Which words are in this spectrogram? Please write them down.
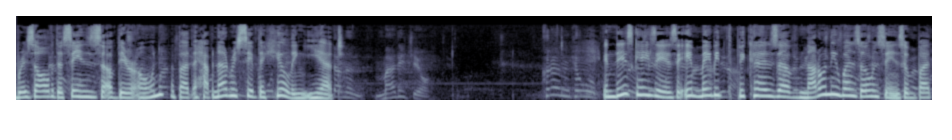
resolve the sins of their own but have not received the healing yet. In these cases, it may be because of not only one's own sins, but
